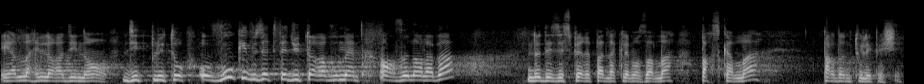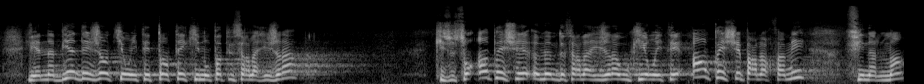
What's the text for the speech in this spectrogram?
Et Allah il leur a dit non, dites plutôt, ô vous qui vous êtes fait du tort à vous-même en revenant là-bas, ne désespérez pas de la clémence d'Allah, parce qu'Allah pardonne tous les péchés. Il y en a bien des gens qui ont été tentés, qui n'ont pas pu faire la hijra, qui se sont empêchés eux-mêmes de faire la hijra ou qui ont été empêchés par leur famille, finalement,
